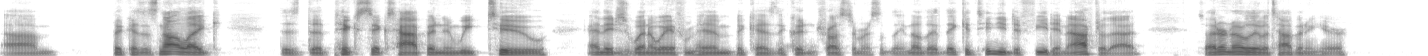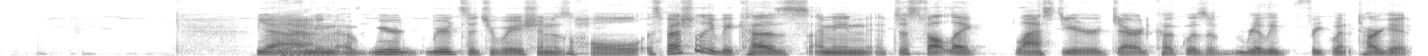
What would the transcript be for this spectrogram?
um, because it's not like the the pick six happened in week two and they just went away from him because they couldn't trust him or something. No, they, they continued to feed him after that. So I don't know really what's happening here. Yeah, Yeah. I mean, a weird, weird situation as a whole, especially because I mean, it just felt like last year Jared Cook was a really frequent target,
